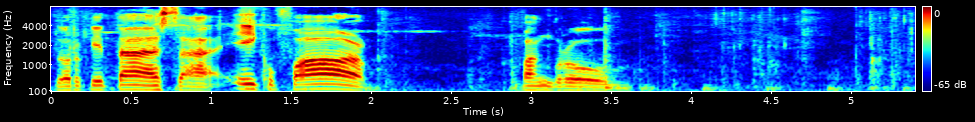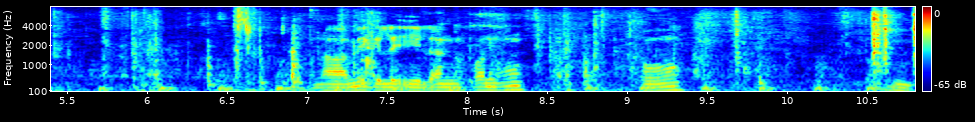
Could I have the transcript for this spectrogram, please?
Explore kita sa Eco Farm. Pangrove. Nami gali ilang pa no. Oh. Hmm.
